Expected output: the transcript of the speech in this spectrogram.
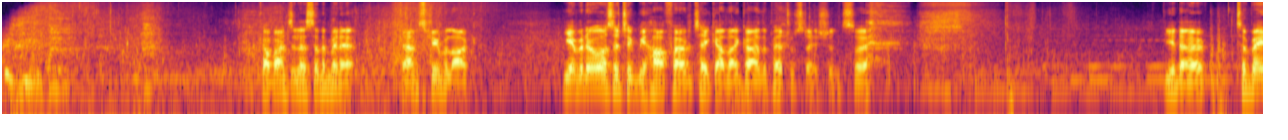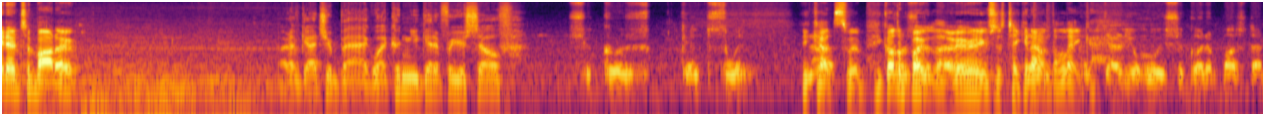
Can't find to less than a minute. Damn streamer luck. Yeah, but it also took me half hour to take out that guy at the petrol station, so... you know, tomato, tomato. Alright, I've got your bag. Why couldn't you get it for yourself? Shakur can't swim. He can't swim. He got a boat though. He was just taken out in the lake. I tell you who is Shakur imposter.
